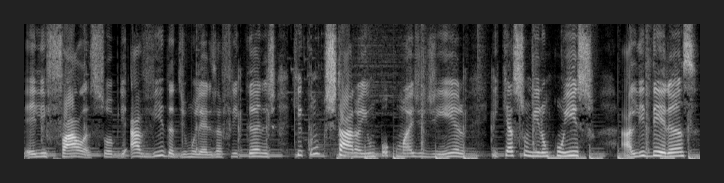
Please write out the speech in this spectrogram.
Ele fala sobre a vida de mulheres africanas que conquistaram aí um pouco mais de dinheiro e que assumiram com isso a liderança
